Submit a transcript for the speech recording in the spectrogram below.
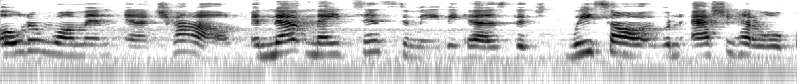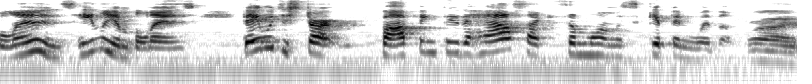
older woman and a child, and that made sense to me because the, we saw when Ashley had her little balloons, helium balloons, they would just start bopping through the house like someone was skipping with them, Right.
